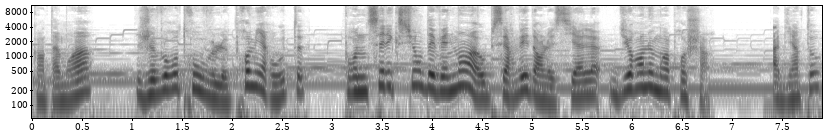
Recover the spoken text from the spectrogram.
Quant à moi, je vous retrouve le 1er août pour une sélection d'événements à observer dans le ciel durant le mois prochain. À bientôt!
